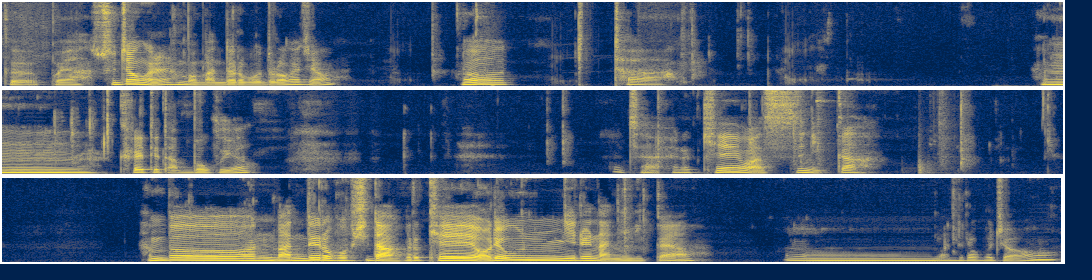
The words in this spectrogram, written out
그 뭐야 수정을 한번 만들어 보도록 하죠. 어, 타. 음, 크레딧 안 보고요. 자, 이렇게 왔으니까 한번 만들어 봅시다. 그렇게 어려운 일은 아니니까요. 음, 만들어 보죠.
